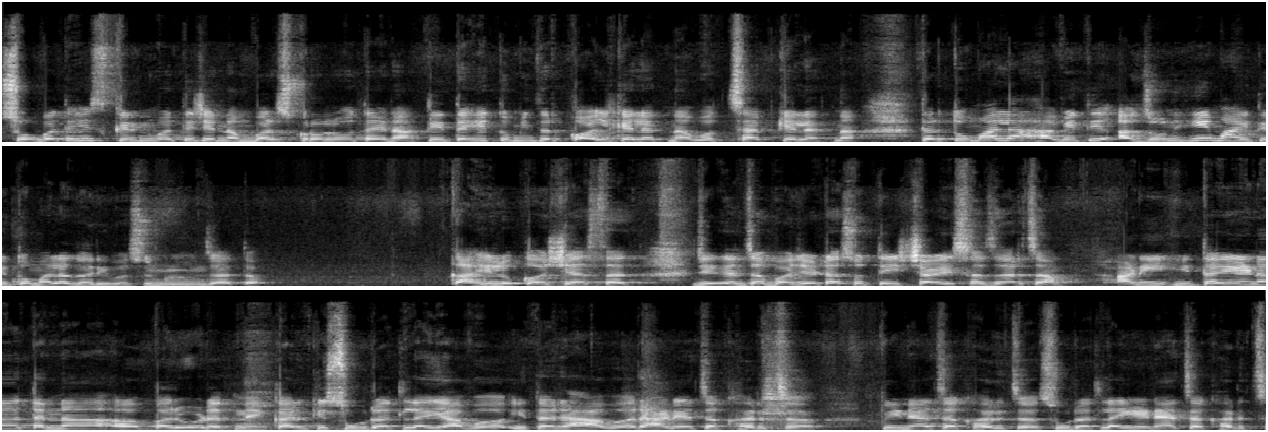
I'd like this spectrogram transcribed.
सोबतही स्क्रीनवरती जे नंबर स्क्रोल होत आहे ना तिथेही तुम्ही जर कॉल केलात ना व्हॉट्सॲप केलात ना तर तुम्हाला हवी ती अजूनही माहिती तुम्हाला घरी बसून मिळून जातं. काही लोक असे असतात जे त्यांचं बजेट असतो तीस चाळीस हजारचा आणि इथं येणं त्यांना परवडत नाही. कारण की सुरतला यावं इथं राहावं राहण्याचा खर्च पिण्याचा खर्च सुरतला येण्याचा खर्च.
